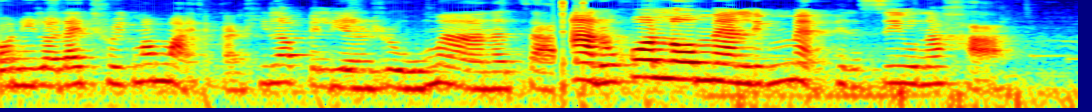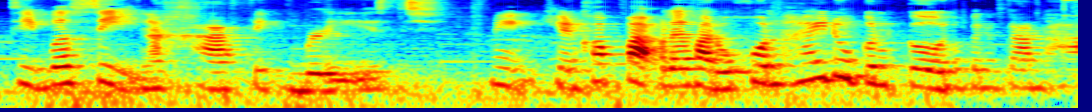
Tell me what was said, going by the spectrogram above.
วันนี้เราได้ทริคมาใหม่จากการที่เราไปเรียนรู้มานะจ๊ะ อะทุกคนโลแมนลิปแมทเพนซิลนะคะสีเบอร์สี่นะคะฟิกบลีชนี่เขียนขอบปากไปเลยค่ะทุกคนให้ดูเกินๆเป็นการทา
